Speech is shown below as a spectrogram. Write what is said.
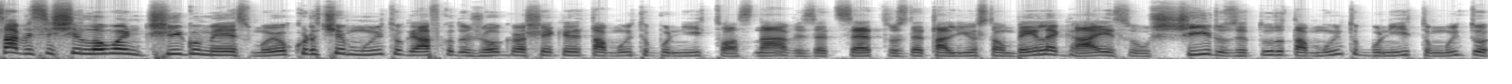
Sabe, esse estilão antigo mesmo. Eu curti muito o gráfico do jogo, eu achei que ele tá muito bonito, as naves, etc. Os detalhinhos estão bem legais, os tiros e tudo tá muito bonito, muito.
